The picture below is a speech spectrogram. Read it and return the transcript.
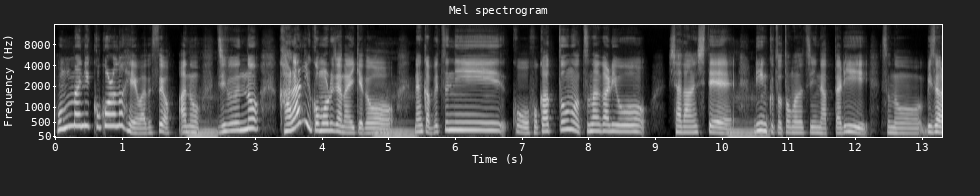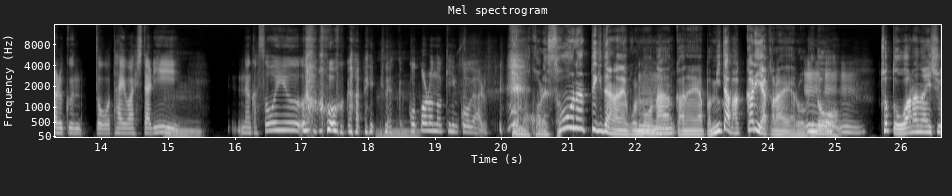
ほんまに心の平和ですよ。あの、うん自分の殻にこもるじゃないけど、うんなんか別にこう他とのつながりを遮断して、うんリンクと友達になったりそのビザール君と対話したりう、んなんかそういう方がうん。なんか心の健康がある。でもこれそうなってきたらねこれもうなんかね、やっぱ見たばっかりやからやろうけど、うんうんうん。ちょっと終わらない週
